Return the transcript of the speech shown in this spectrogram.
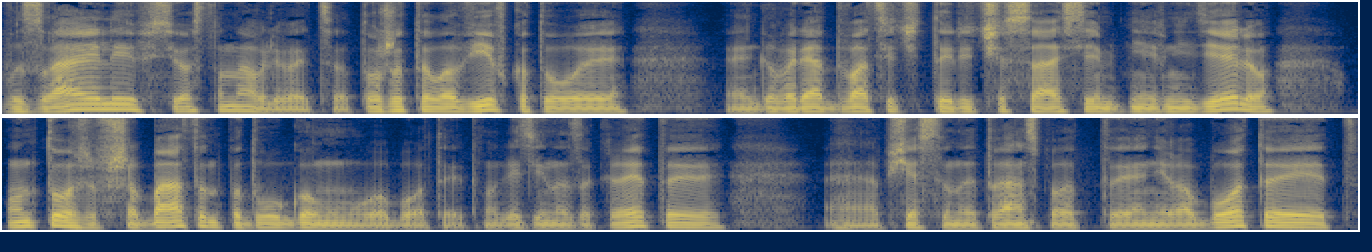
В Израиле все останавливается. Тоже Тель-Авив, который, э, говорят, 24 часа, 7 дней в неделю, он тоже в шаббат, он по-другому работает. Магазины закрыты, э, общественный транспорт не работает,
